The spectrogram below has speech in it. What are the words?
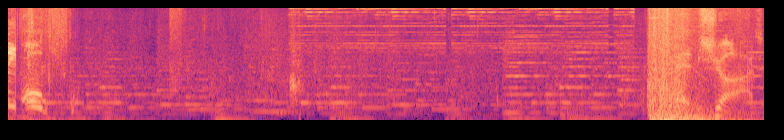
Oh! Headshot.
